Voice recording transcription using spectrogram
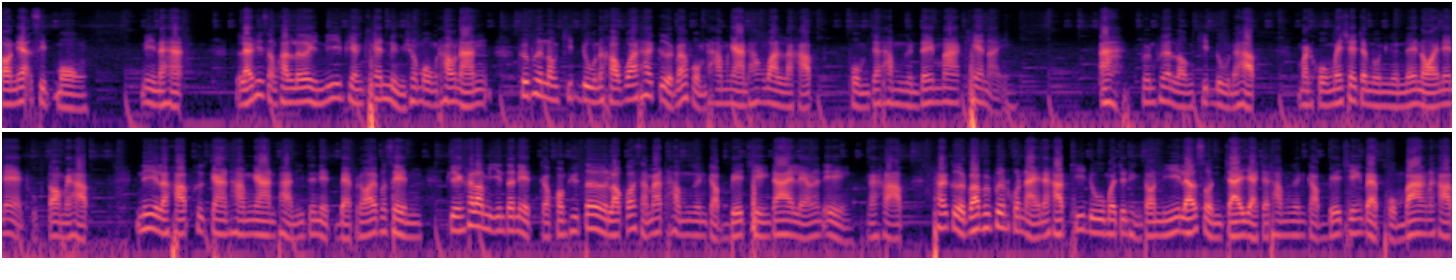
ตอนเนี้ย10โมงนี่นะฮะ แล้วที่สำคัญเลยนี่เพียงแค่ 1 ชั่วโมงเท่านั้น เพื่อนๆลองคิดดูนะครับว่าถ้าเกิดว่าผมทำงานทั้งวันละครับ ผมจะทำเงินได้มากแค่ไหนอะเพื่อนๆลองคิดดูนะครับ มันคงไม่ใช่จำนวนเงินน้อยๆแน่ๆถูกต้องไหมครับ นี่แหละครับคือการทำงานผ่านอินเทอร์เน็ตแบบ100%เพียงแค่เรามีอินเทอร์เน็ตกับคอมพิวเตอร์เราก็สามารถทำเงินกับ BestChange ได้แล้วนั่นเองนะครับถ้าเกิดว่าเพื่อนๆคนไหนนะครับที่ดูมาจนถึงตอนนี้แล้วสนใจอยากจะทำเงินกับ BestChange แบบผมบ้างนะครับ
